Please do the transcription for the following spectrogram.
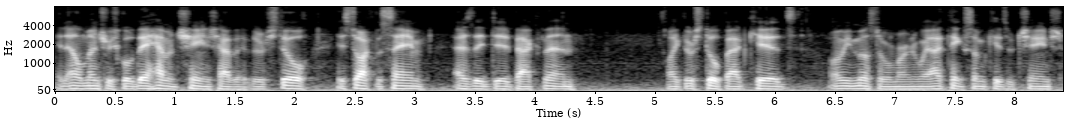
and elementary school, they haven't changed, have they? They're still they still act the same as they did back then. Like they're still bad kids. I mean, most of them are anyway. I think some kids have changed,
